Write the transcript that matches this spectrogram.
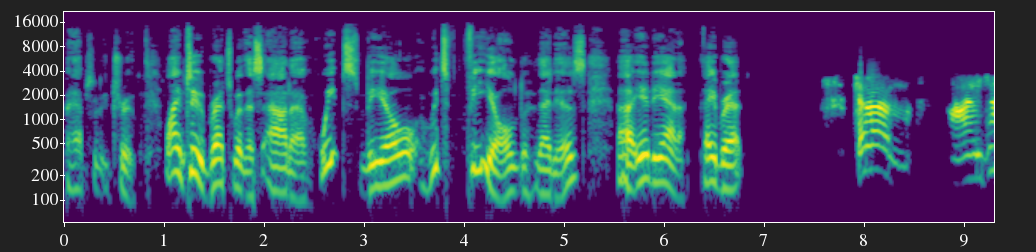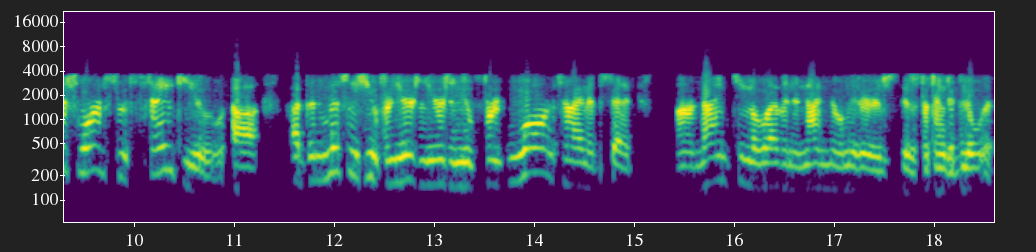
But absolutely true. Line two, Brett's with us out of Wheatsville, Wheatsfield, that is, uh, Indiana. Hey, Brett. Tom, I just want to thank you. Uh, I've been listening to you for years and years, and you for a long time have said uh, 1911 and 9 millimeters is the thing to deal with.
